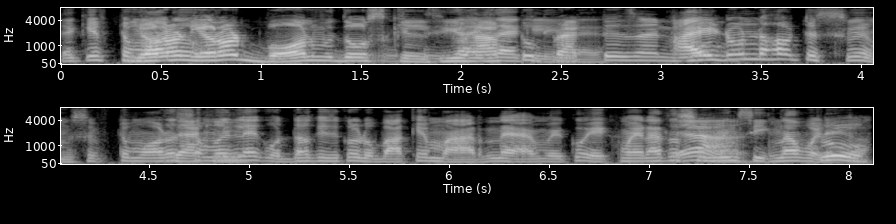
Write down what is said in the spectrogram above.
Like if You're tomorrow not, you're not born with those skills. You Yeah, have to exactly, like, practice and. you I know- don't know how to swim. So if tomorrow someone's Exactly. like उद्धव किसी को डुबा के मारना है मेरे को एक महीना तो Yeah, स्विमिंग सीखना true.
